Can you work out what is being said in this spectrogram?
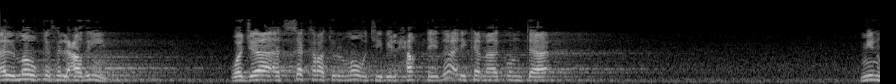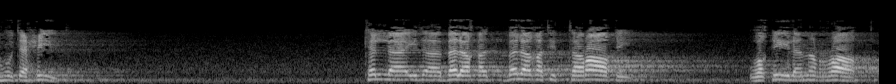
الموقف العظيم. وجاءت سكرة الموت بالحق ذلك ما كنت منه تحيد. كلا إذا بلغت بلغت التراقي وقيل من راق.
